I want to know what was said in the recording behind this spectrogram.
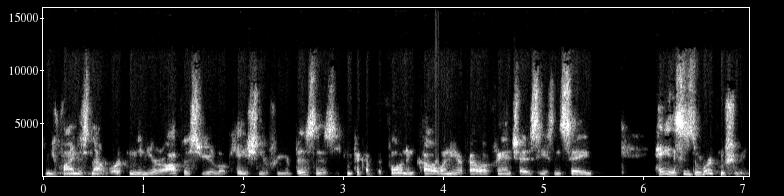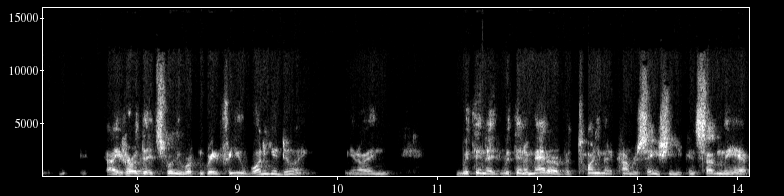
you find it's not working in your office or your location or for your business, you can pick up the phone and call one of your fellow franchisees and say, "Hey, this isn't working for me. I heard that it's really working great for you. What are you doing?" You know, and within a within a matter of a 20 minute conversation, you can suddenly have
